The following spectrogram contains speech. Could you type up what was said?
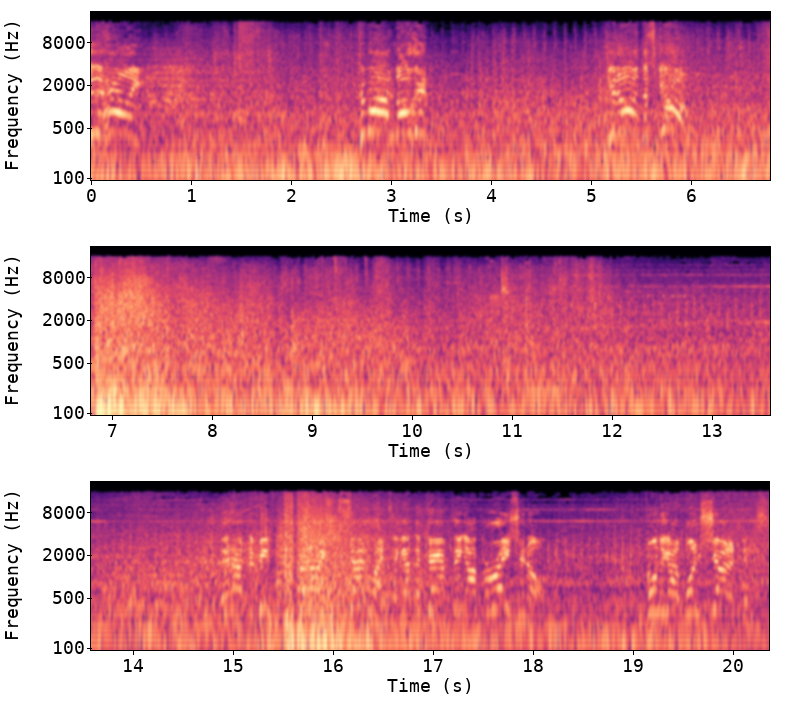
To the heli! Come on, Logan! Get on, let's go! That had to be from the Federation satellites. They got the damn thing operational. We've only got one shot at this.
